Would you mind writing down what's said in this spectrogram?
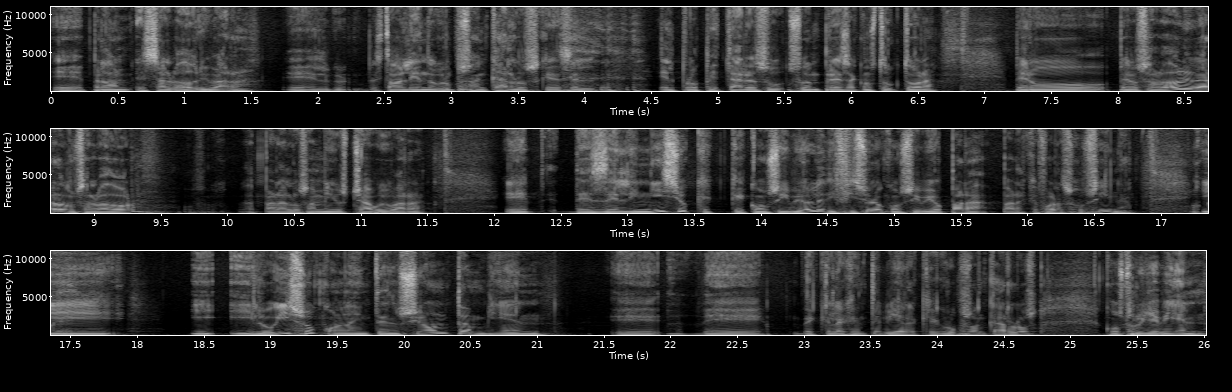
eh, perdón, Salvador Ibarra. El, estaba leyendo Grupo San Carlos, que es el, el propietario, su, su, empresa constructora. Pero, pero Salvador Ibarra, don Salvador, para los amigos Chavo Ibarra, eh, desde el inicio que, que, concibió el edificio, lo concibió para, para que fuera su oficina. Okay. Y, lo hizo con la intención también eh, de, de, que la gente viera que Grupo San Carlos construye bien.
